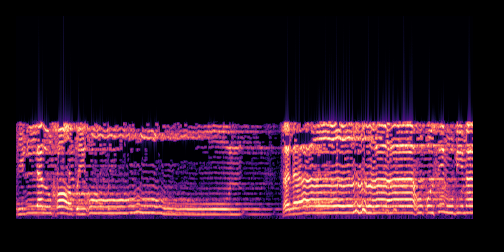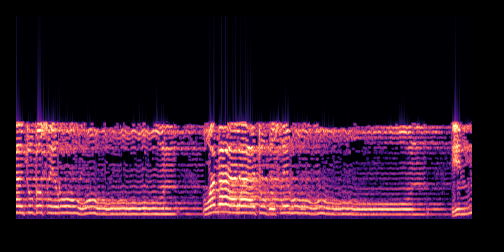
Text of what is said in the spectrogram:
إلا الخاطئون. فلا أقسم بما تبصرون وما لا تبصرون. إن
